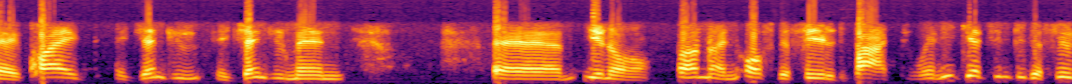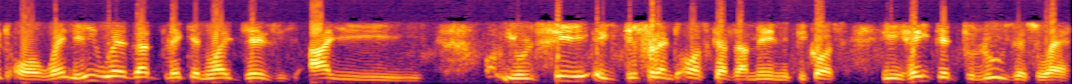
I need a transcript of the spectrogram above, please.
uh, quite a gentle, a gentleman, um, you know, on and off the field. But when he gets into the field or when he wears that black and white jersey, I, you'll see a different Oscar Dlamini because he hated to lose as well.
